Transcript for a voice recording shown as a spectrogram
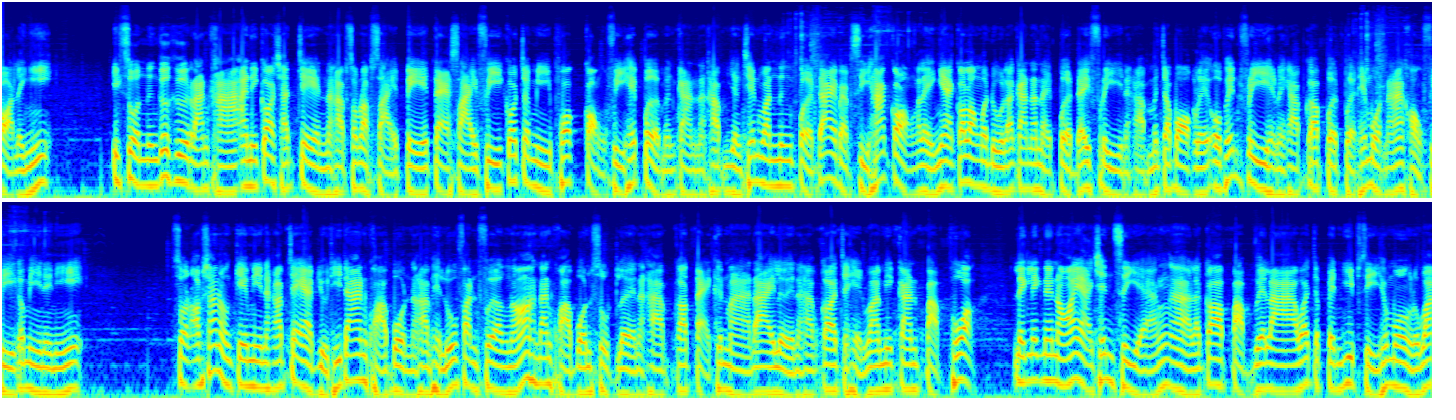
ก่อนอะไรอย่างงี้ อีกส่วนหนึ่งก็คือร้านค้าอันนี้ก็ชัดเจนนะครับสำหรับสายเปย์แต่สายฟรีก็จะมีพวกกล่องฟรีให้เปิดเหมือนกันนะครับอย่างเช่นวันหนึ่งเปิดได้แบบ4ีหกล่องอะไรเงี้ยก็ลองมาดูแล้วกันอันไหนเปิดได้ฟรีนะครับมันจะบอกเลย Open ฟรีเห็นไหมครับก็เปิดเปิดให้หมดนะของฟรีก็มีในนี้ส่วนออปชันของเกมนี้นะครับจะแอบอยู่ที่ด้านขวาบนนะครับเห็นรูปฟันเฟืองเนาะด้านขวาบนสุดเลยนะครับก็แตะขึ้นมาได้เลยนะครับก็จะเห็นว่ามีการปรับพวกเล็กๆ น้อยๆอะเช่นเสียงอ่าแล้วก็ปรับเวลาว่าจะเป็น 24 ชั่วโมง หรือว่า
